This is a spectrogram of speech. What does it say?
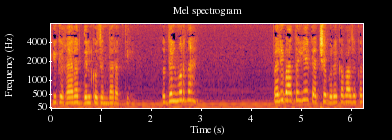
کیونکہ غیرت دل کو زندہ رکھتی ہے۔ تو دل مردہ ہے۔ پہلی بات تو یہ کہ اچھے برے کا بعض اوقات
